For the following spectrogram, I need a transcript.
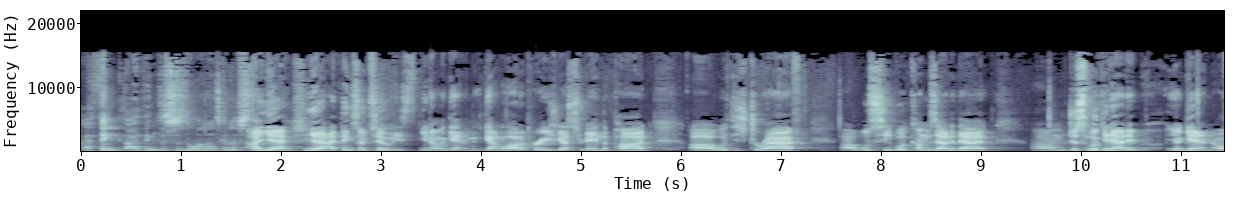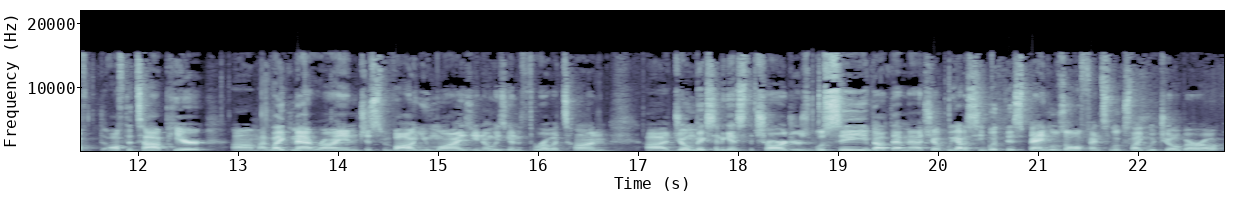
I think I think this is the one that's going to. Uh, yeah, yeah, I think so too. He's, you know, again, we got a lot of praise yesterday in the pod uh, with his draft. Uh, we'll see what comes out of that. Um, just looking at it again off off the top here, um, I like Matt Ryan just volume wise. You know, he's going to throw a ton. Uh, Joe Mixon against the Chargers. We'll see about that matchup. We got to see what this Bengals offense looks like with Joe Burrow.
